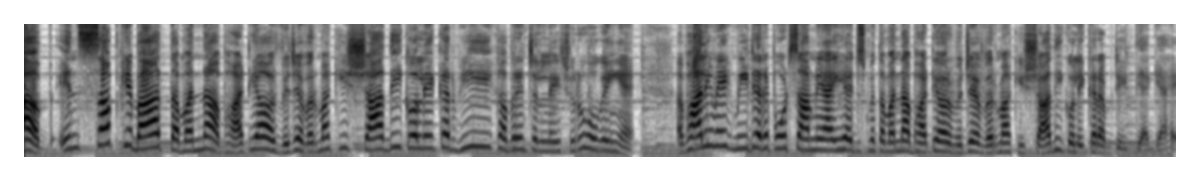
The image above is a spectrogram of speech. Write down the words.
अब इन सब के बाद तमन्ना, भाटिया और विजय वर्मा की शादी को लेकर भी खबरें चलने शुरू हो गई हैं। अब हाल ही में एक मीडिया रिपोर्ट सामने आई है, जिसमें तमन्ना, भाटिया और विजय वर्मा की शादी को लेकर अपडेट दिया गया है।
